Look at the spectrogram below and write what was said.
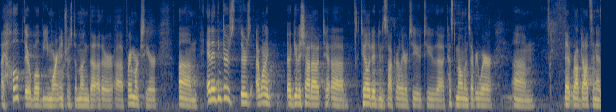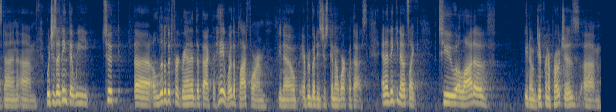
I, hope there will be more interest among the other uh, frameworks here. Um, and I think there's, there's I want to uh, give a shout out to, uh, Taylor did in his talk earlier too, to the custom elements everywhere um, that Rob Dodson has done, um, which is I think that we took uh, a little bit for granted the fact that, hey, we're the platform, you know, everybody's just going to work with us. And I think, you know, it's like to a lot of, you know, different approaches, um,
